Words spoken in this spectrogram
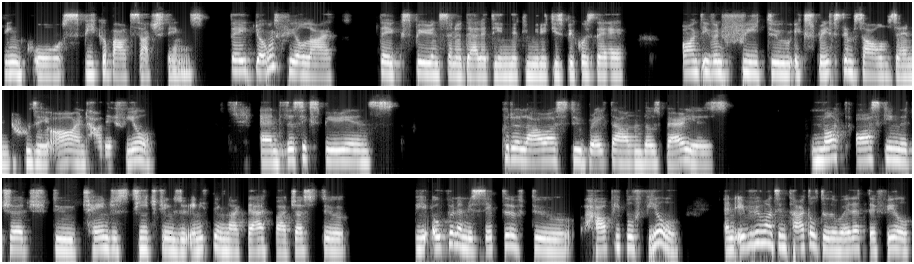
think or speak about such things. They don't feel like they experience synodality in their communities because they aren't even free to express themselves and who they are and how they feel. And this experience could allow us to break down those barriers, not asking the church to change its teachings or anything like that, but just to be open and receptive to how people feel. And everyone's entitled to the way that they feel.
